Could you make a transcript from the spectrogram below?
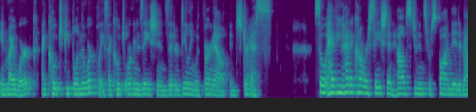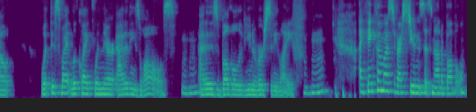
in my work, I coach people in the workplace. I coach organizations that are dealing with burnout and stress. So have you had a conversation how students responded about what this might look like when they're out of these walls, Mhm, out of this bubble of university life? mhm. I think for most of our students, it's not a bubble.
